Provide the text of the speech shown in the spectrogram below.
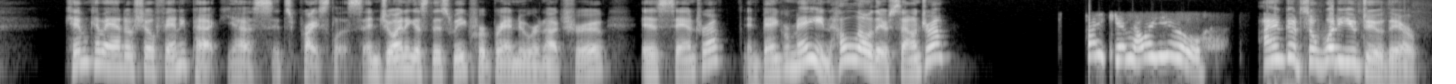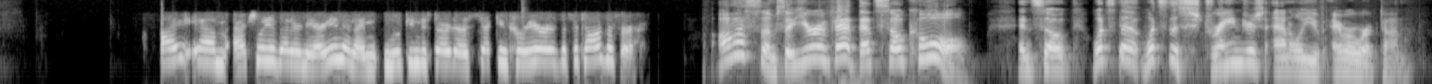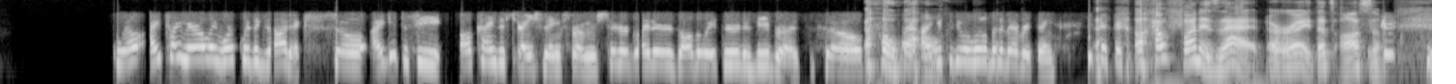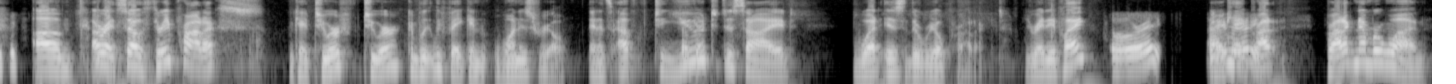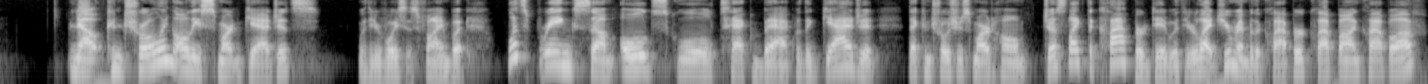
Kim Komando Show fanny pack. Yes, it's priceless. And joining us this week for brand new or not true is Sandra in Bangor, Maine. Hello there, Sandra. Hi, Kim. How are you? I'm good. So, what do you do there? I am actually a veterinarian and I'm looking to start a second career as a photographer. Awesome. So you're a vet. That's so cool. And so what's the what's the strangest animal you've ever worked on? Well, I primarily work with exotics, so I get to see all kinds of strange things from sugar gliders all the way through to zebras. So oh, wow. I, I get to do a little bit of everything. oh, how fun is that? All right, that's awesome. Um, all right, so three products. Okay, two are two are completely fake, and one is real, and it's up to you okay. to decide what is the real product. You ready to play? All right. I'm okay, ready. Product, product number one. Now, controlling all these smart gadgets with your voice is fine, but let's bring some old school tech back with a gadget that controls your smart home, just like the clapper did with your lights. You remember the clapper, clap on, clap off?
